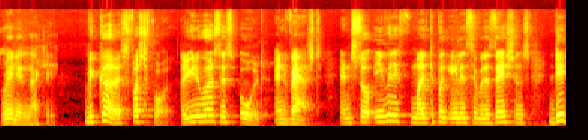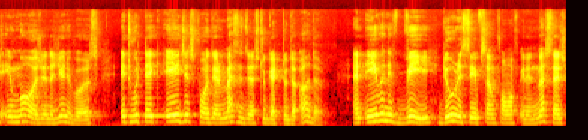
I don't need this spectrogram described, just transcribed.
Really unlikely. Because, first of all, the universe is old and vast, and so even if multiple alien civilizations did emerge in the universe, it would take ages for their messages to get to the other. And even if we do receive some form of alien message,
